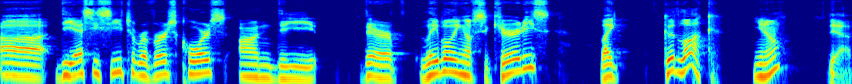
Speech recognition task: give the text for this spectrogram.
uh, the SEC to reverse course on the their labeling of securities, like good luck, you know. Yeah,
